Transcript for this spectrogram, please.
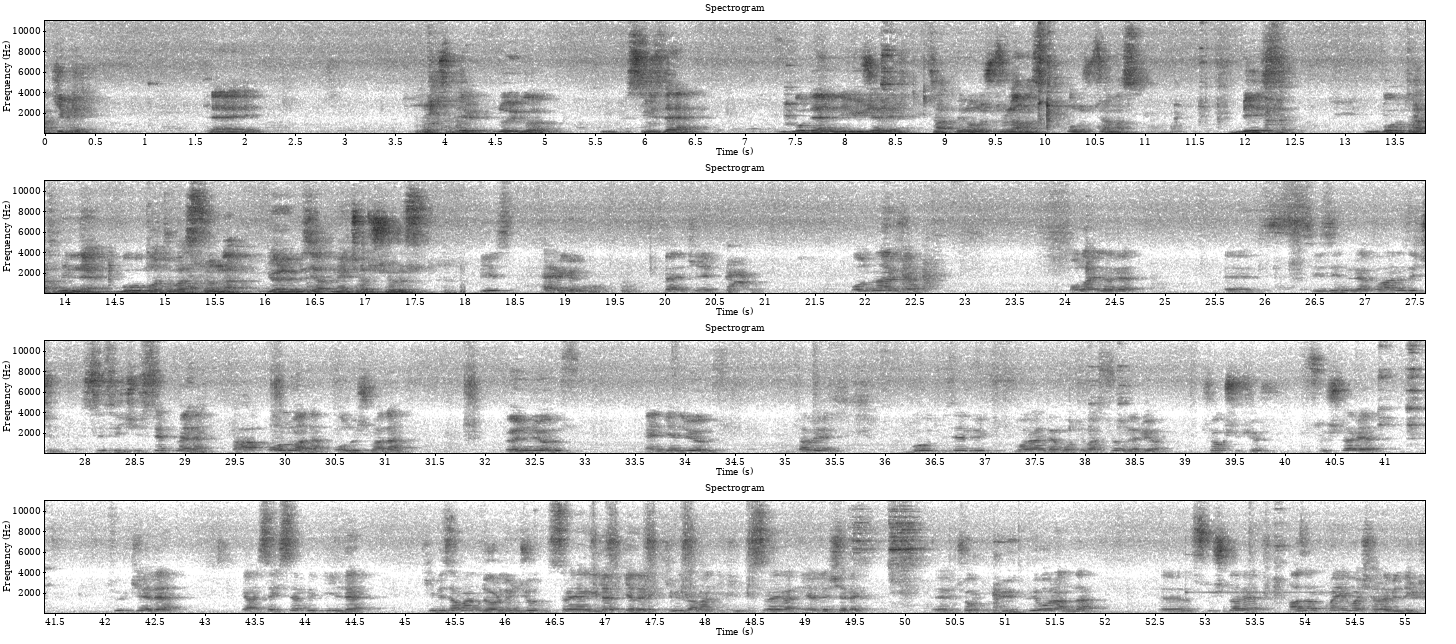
yapmak gibi e, hiçbir duygu sizde bu denli yüce bir tatmin oluşturulamaz, oluşturamaz. Biz bu tatminle, bu motivasyonla görevimizi yapmaya çalışıyoruz. Biz her gün belki onlarca olayları e, sizin refahınız için siz hiç hissetmeden, daha olmadan, oluşmadan önlüyoruz, engelliyoruz. Tabii bu bize büyük moral ve motivasyon veriyor. Çok şükür suçları Türkiye'de yani 81 ilde kimi zaman dördüncü sıraya gele- gelerek, kimi zaman ikinci sıraya yerleşerek e, çok büyük bir oranda e, suçları azaltmayı başarabildik.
